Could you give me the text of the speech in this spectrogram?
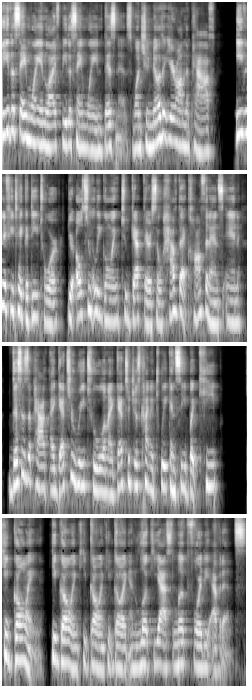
be the same way in life, be the same way in business. Once you know that you're on the path, even if you take a detour, you're ultimately going to get there. So have that confidence in this is a path I get to retool and I get to just kind of tweak and see, but keep, keep going, keep going, keep going, keep going. And look, yes, look for the evidence.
